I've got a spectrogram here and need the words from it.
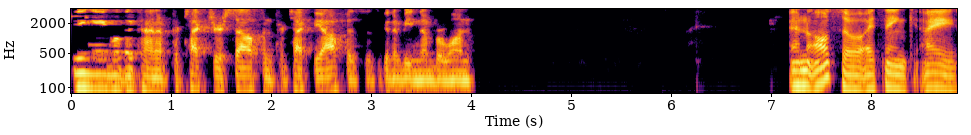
being able to kind of protect yourself and protect the office is going to be number one. And also, I think I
